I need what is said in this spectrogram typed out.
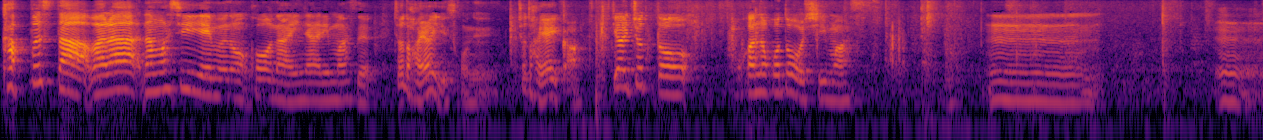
カップスターわら生 CM のコーナーになります。ちょっと早いですかね。ちょっと早いか。じゃあちょっと他のことをします。うーんうん。うん。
